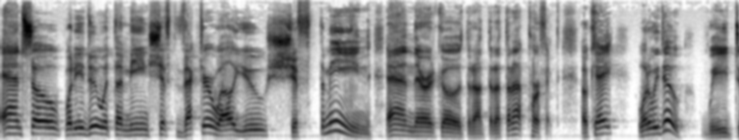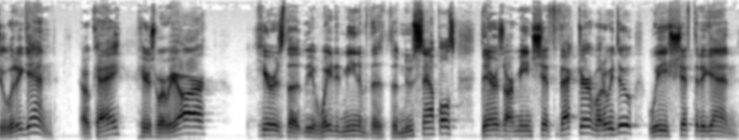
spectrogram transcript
And so what do you do with the mean shift vector? Well, you shift the mean. And there it goes. Da -da -da Perfect. Okay? What do we do? We do it again. Okay? Here's where we are. Here's the, the weighted mean of the, the new samples. There's our mean shift vector. What do we do? We shift it again.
